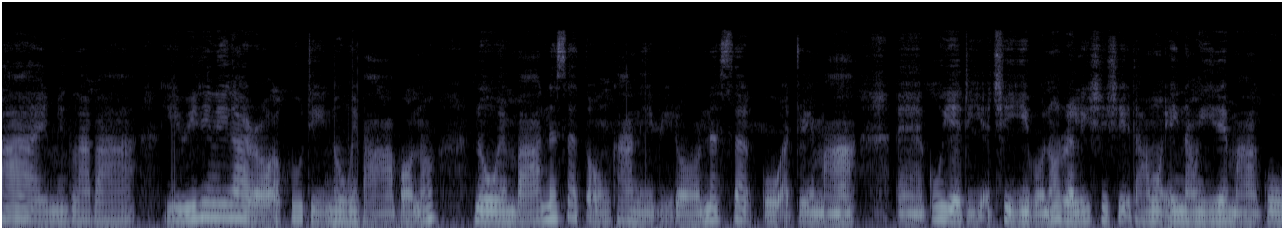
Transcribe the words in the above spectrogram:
Hi မင်္ဂလာပါဒီ reading လေးကတော့အခုဒီနိုဝင်ဘာပေါ့နော် နိုဝင်ဘာ23ခါနေပြီးတော့29အတွင်းမှာအဲကိုယ့်ရဲ့ဒီအခြေရေးပေါ့နော် relationship ဒါမှမဟုတ်အိမ်အောင်ရေးထဲမှာကို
